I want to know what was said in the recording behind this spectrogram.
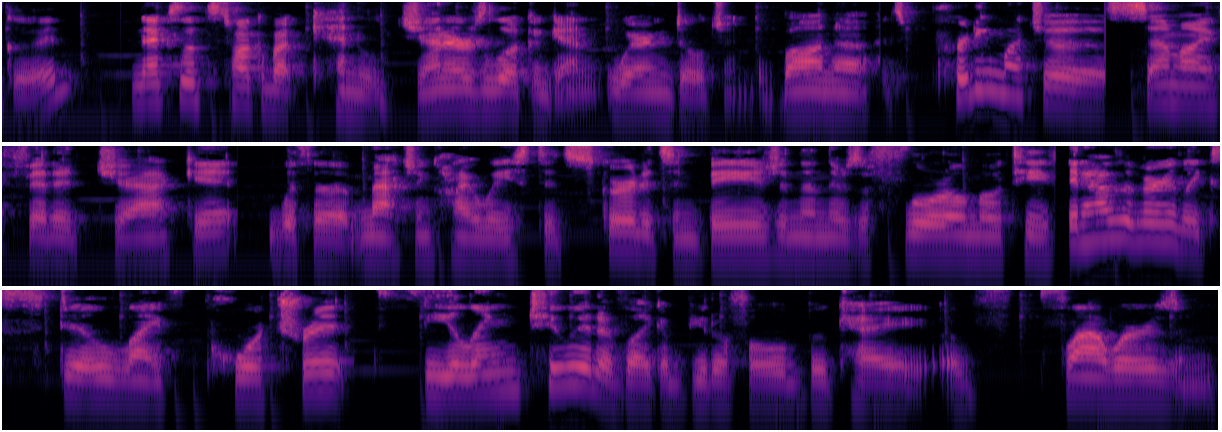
good. Next, let's talk about Kendall Jenner's look again, wearing Dolce & Gabbana. It's pretty much a semi-fitted jacket with a matching high-waisted skirt. It's in beige, and then there's a floral motif. It has a very like still life portrait feeling to it of like a beautiful bouquet of flowers and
